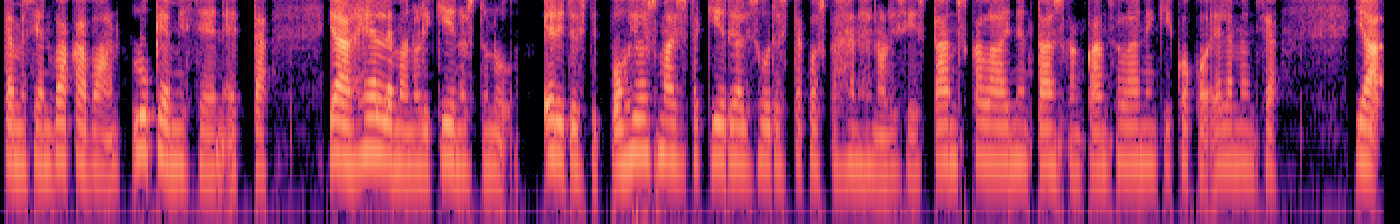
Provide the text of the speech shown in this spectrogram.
tämmöiseen vakavaan lukemiseen, että Jaar Helleman oli kiinnostunut erityisesti pohjoismaisesta kirjallisuudesta, koska hän oli siis tanskalainen, Tanskan kansalainenkin koko elämänsä. Ja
